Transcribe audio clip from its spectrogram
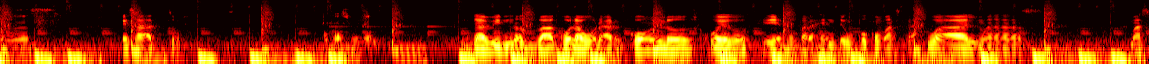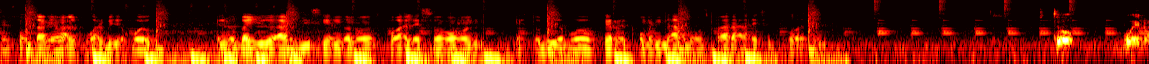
más. Exacto. Ocasional. David nos va a colaborar con los juegos que ya son para gente un poco más casual, más, más espontánea al jugar videojuegos. Él nos va a ayudar diciéndonos cuáles son estos videojuegos que recomendamos para ese tipo de gente. bueno,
